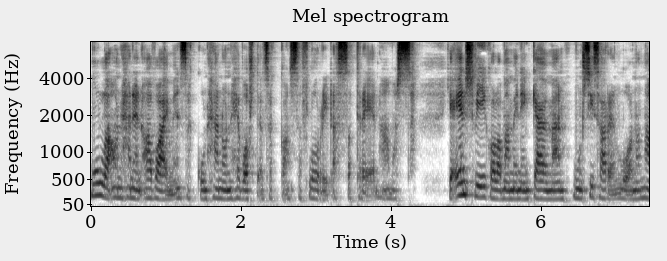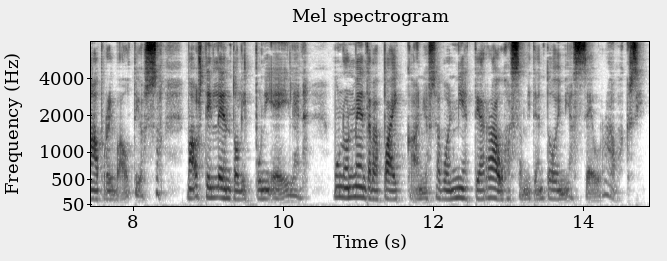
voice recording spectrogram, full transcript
Mulla on hänen avaimensa, kun hän on hevostensa kanssa Floridassa treenaamassa – ja ensi viikolla mä menen käymään mun sisaren luona naapurivaltiossa. Mä ostin lentolippuni eilen. Mun on mentävä paikkaan, jossa voin miettiä rauhassa, miten toimia seuraavaksi.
